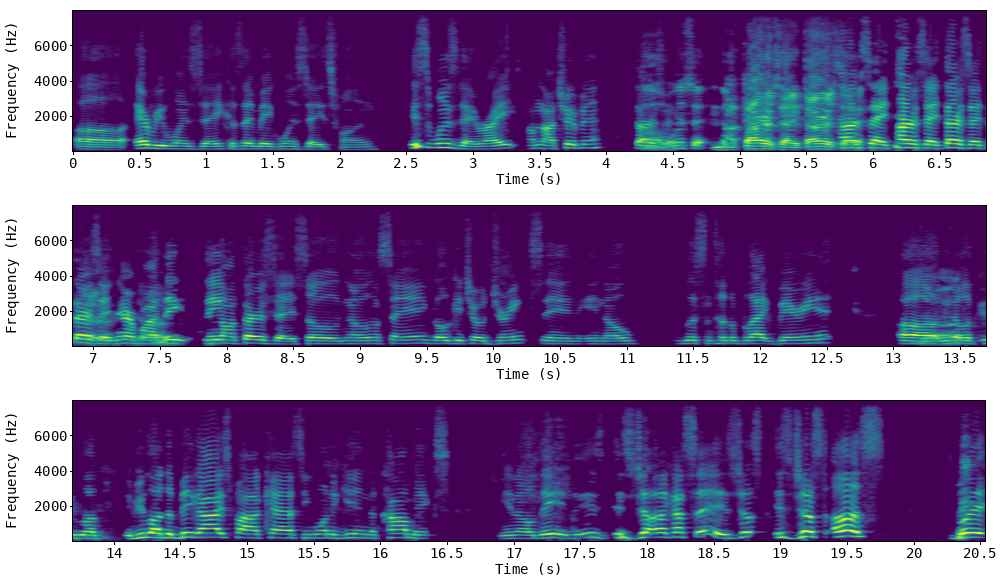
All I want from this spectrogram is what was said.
uh every Wednesday because they make Wednesdays fun. It's Wednesday, right? I'm not tripping. Thursday. Oh, Wednesday? No, Thursday, Thursday. Thursday, Thursday, Thursday, Thursday. Never mind. yeah. They they on Thursday. So you know what I'm saying? Go get your drinks and you know listen to the Black Variant. Uh, you know if you love if you love the Big Eyes podcast, you want to get into comics. You know they it's, it's just like I said, it's just it's just us, but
